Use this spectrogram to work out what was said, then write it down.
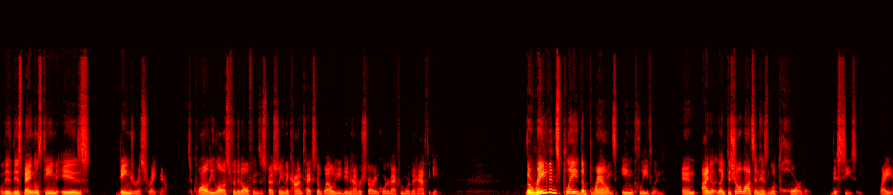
Well, this Bengals team is dangerous right now. It's a quality loss for the Dolphins, especially in the context of, well, you didn't have our starting quarterback for more than half the game. The Ravens played the Browns in Cleveland. And I know, like, Deshaun Watson has looked horrible this season right?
